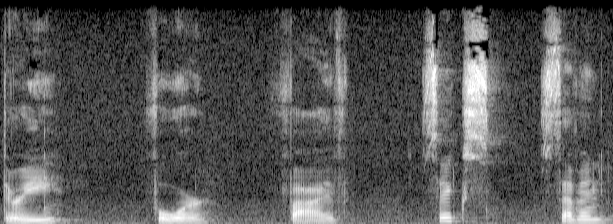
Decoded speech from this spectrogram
three, four, five, six, 7,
